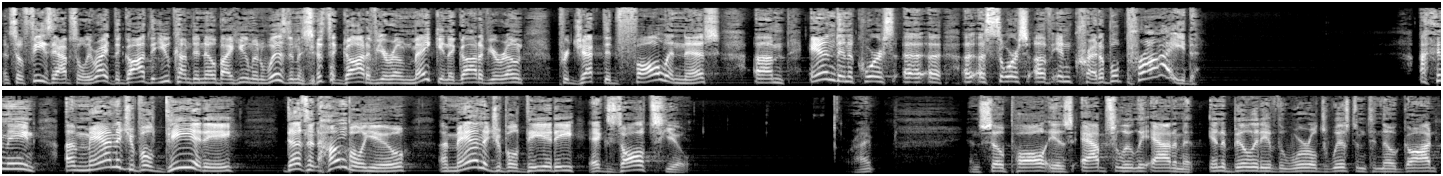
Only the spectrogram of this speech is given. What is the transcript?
And so Fee's absolutely right. The God that you come to know by human wisdom is just a God of your own making, a God of your own projected fallenness, um, and then, of course, a, a, a source of incredible pride. I mean, a manageable deity doesn't humble you. A manageable deity exalts you. Right? And so Paul is absolutely adamant. Inability of the world's wisdom to know God.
